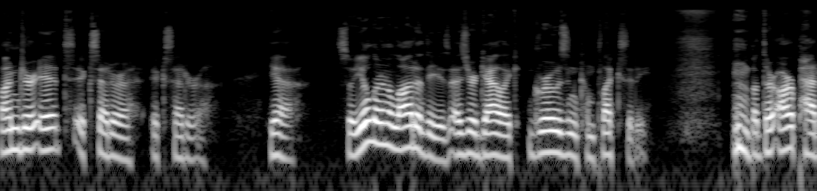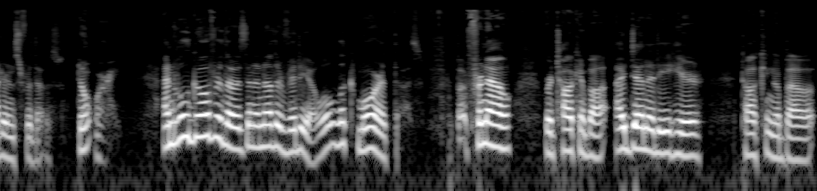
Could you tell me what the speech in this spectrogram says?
under it, etc., etc. Yeah. So you'll learn a lot of these as your Gaelic grows in complexity. but there are patterns for those. Don't worry. And we'll go over those in another video. We'll look more at those. But for now, we're talking about identity here, talking about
